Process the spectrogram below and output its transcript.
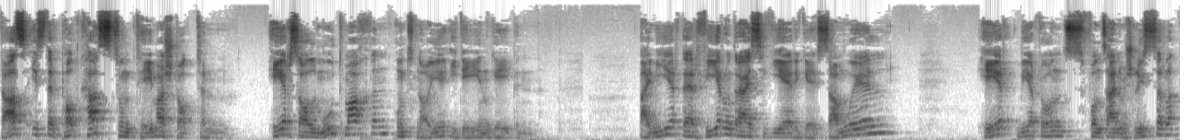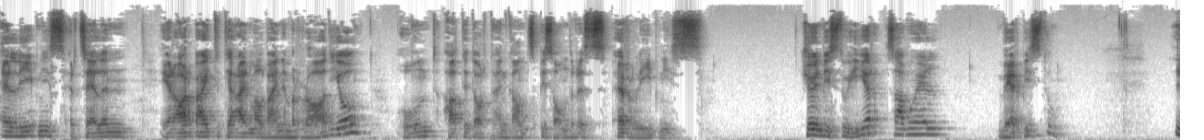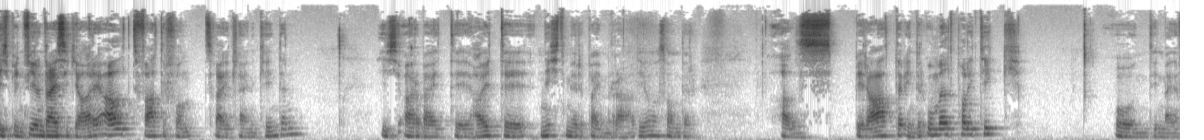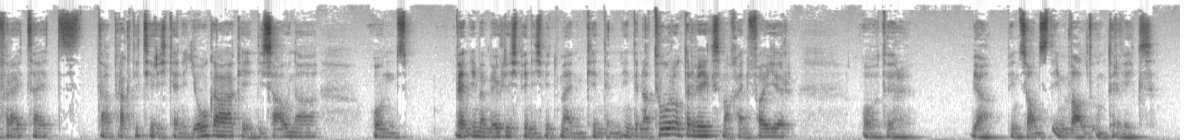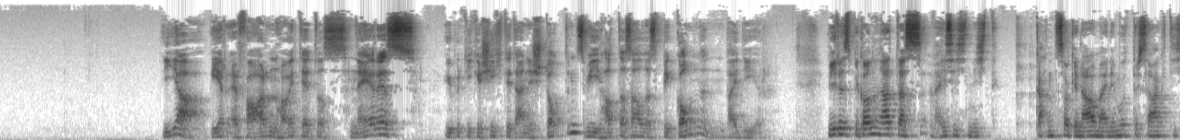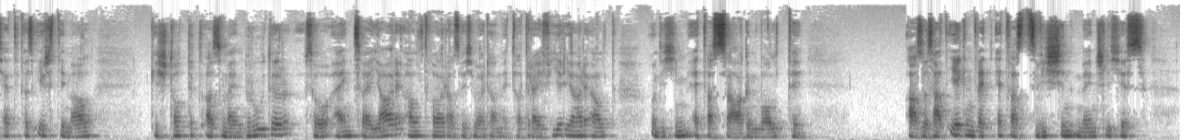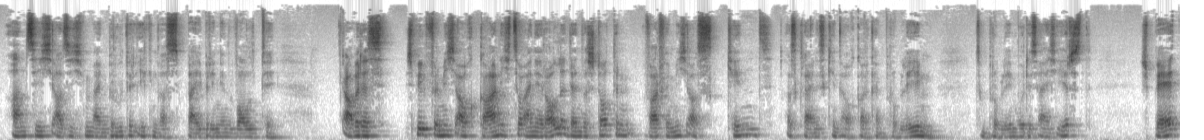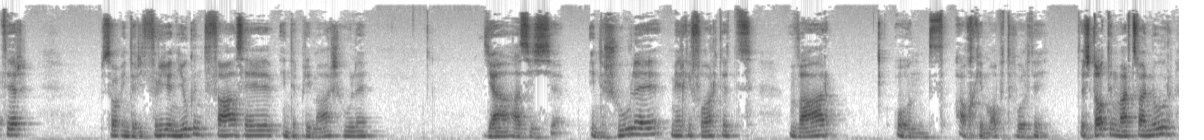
Das ist der Podcast zum Thema Stottern. Er soll Mut machen und neue Ideen geben. Bei mir der 34-jährige Samuel. Er wird uns von seinem Schlüsselerlebnis erzählen. Er arbeitete einmal bei einem Radio und hatte dort ein ganz besonderes Erlebnis. Schön bist du hier, Samuel. Wer bist du? Ich bin 34 Jahre alt, Vater von zwei kleinen Kindern. Ich arbeite heute nicht mehr beim Radio, sondern als Berater in der Umweltpolitik. Und in meiner Freizeit, da praktiziere ich gerne Yoga, gehe in die Sauna und wenn immer möglich bin ich mit meinen Kindern in der Natur unterwegs, mache ein Feuer oder ja, bin sonst im Wald unterwegs. Ja, wir erfahren heute etwas Näheres über die Geschichte deines Stotterns. Wie hat das alles begonnen bei dir? Wie das begonnen hat, das weiß ich nicht ganz so genau. Meine Mutter sagt, ich hätte das erste Mal gestottert, als mein Bruder so ein, zwei Jahre alt war. Also ich war dann etwa drei, vier Jahre alt und ich ihm etwas sagen wollte. Also es hat irgendetwas Zwischenmenschliches an sich, als ich meinem Bruder irgendwas beibringen wollte. Aber das spielt für mich auch gar nicht so eine Rolle, denn das Stottern war für mich als Kind, als kleines Kind auch gar kein Problem. Zum Problem wurde es eigentlich erst später, so in der frühen Jugendphase, in der Primarschule. Ja, als ich in der Schule mehr gefordert war und auch gemobbt wurde. Das Stottern war zwar nur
